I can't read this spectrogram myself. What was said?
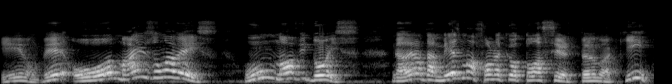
E vamos ver. Oh, mais uma vez. 192. Galera, da mesma forma que eu tô acertando aqui,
